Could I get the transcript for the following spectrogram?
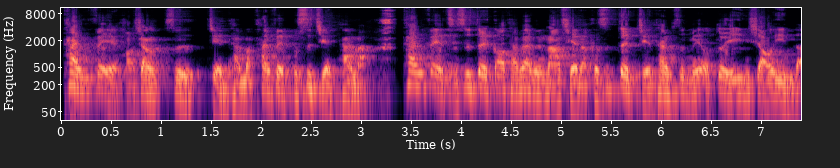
碳费好像是减碳嘛？碳费不是减碳嘛？碳费只是对高碳排的人拿钱了，可是对减碳是没有对应效应的。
